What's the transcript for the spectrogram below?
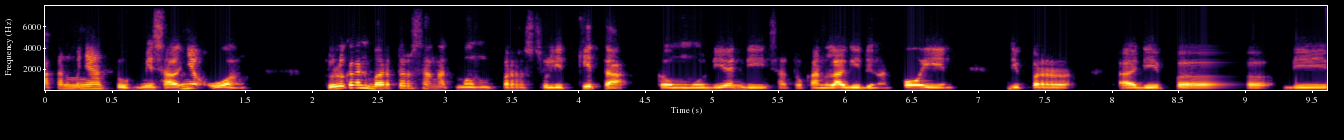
akan menyatu. Misalnya uang. Dulu kan barter sangat mempersulit kita, kemudian disatukan lagi dengan koin, diper uh, di pe, di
